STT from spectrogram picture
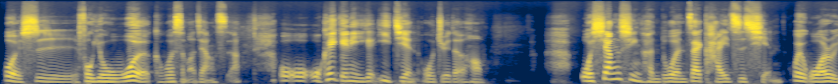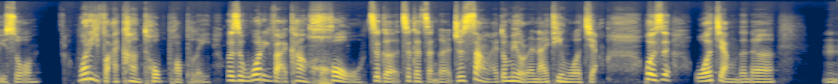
或者是 for your work 或什么这样子啊。我我我可以给你一个意见，我觉得哈，我相信很多人在开之前会 worry 说。What if I can't talk properly？或者是 What if I can't hold 这个这个整个就上来都没有人来听我讲，或者是我讲的呢，嗯，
